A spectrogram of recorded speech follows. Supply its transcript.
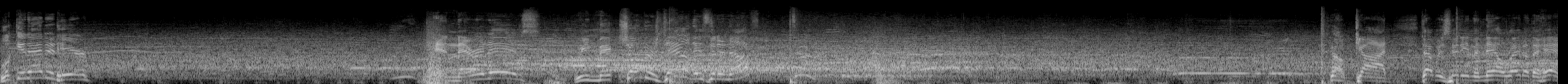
Looking at it here. And there it is. We make shoulders down. Is it enough? Oh, God. That was hitting the nail right on the head.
